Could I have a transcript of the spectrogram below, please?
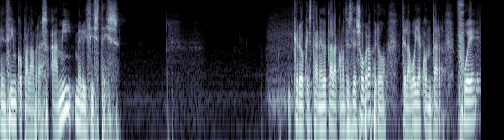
en cinco palabras. A mí me lo hicisteis. Creo que esta anécdota la conoces de sobra, pero te la voy a contar. Fue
